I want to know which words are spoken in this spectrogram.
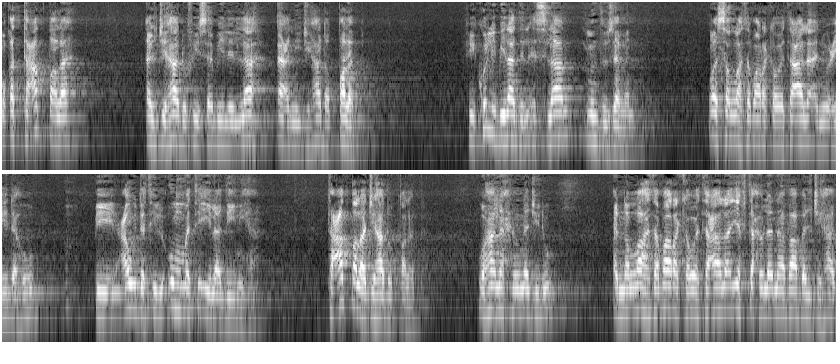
وقد تعطل الجهاد في سبيل الله أعني جهاد الطلب في كل بلاد الإسلام منذ زمن. وأسأل الله تبارك وتعالى أن يعيده بعودة الأمة إلى دينها. تعطل جهاد الطلب. وها نحن نجد أن الله تبارك وتعالى يفتح لنا باب الجهاد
